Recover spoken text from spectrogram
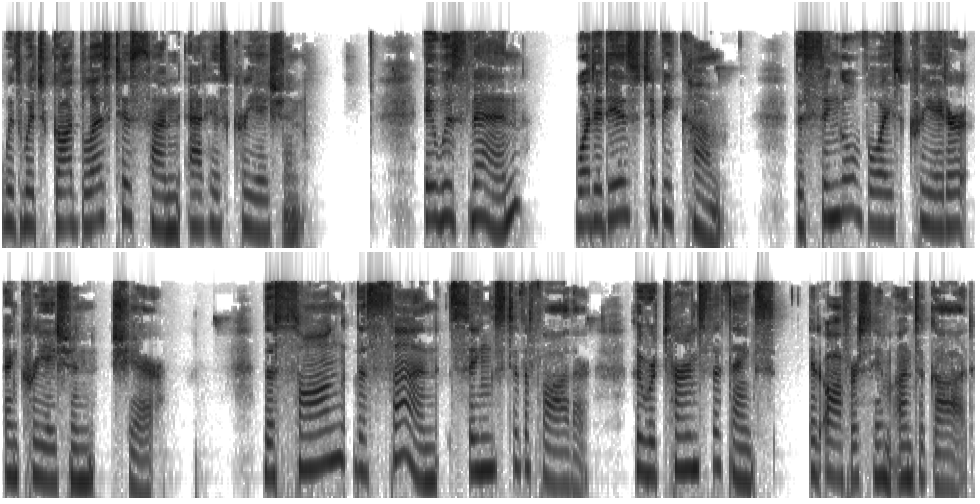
with which God blessed his son at his creation. It was then what it is to become the single voice creator and creation share. The song the son sings to the father who returns the thanks it offers him unto God.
